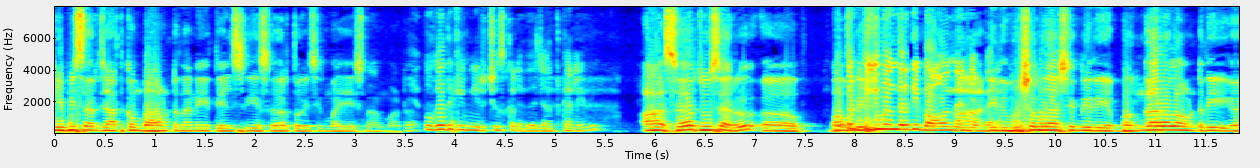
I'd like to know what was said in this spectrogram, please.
కేపీ సార్ జాతకం బాగుంటుందని తెలిసి సార్తో ఈ సినిమా చేసిన అనమాట ఉగాదికి మీరు చూసుకోలేదా జాతకాలు ఏవి? ఆ సార్ చూశారు టీం అందరిది చెప్పారు. నీది వృషభ రాశి నీది బంగారంలో ఉంటది ఇక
